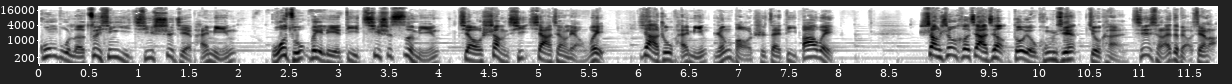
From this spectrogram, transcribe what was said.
公布了最新一期世界排名。国足位列第七十四名，较上期下降两位。亚洲排名仍保持在第八位，上升和下降都有空间，就看接下来的表现了。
